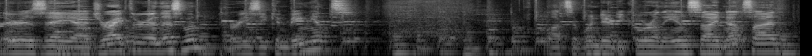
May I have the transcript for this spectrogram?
There is a uh, drive-through in this one for easy convenience. Lots of window decor on the inside and outside.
